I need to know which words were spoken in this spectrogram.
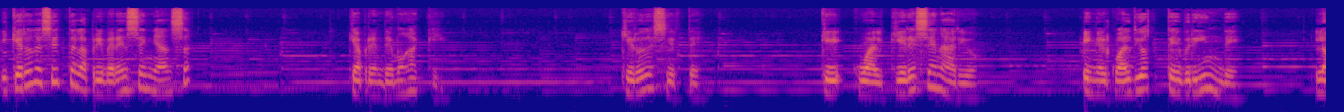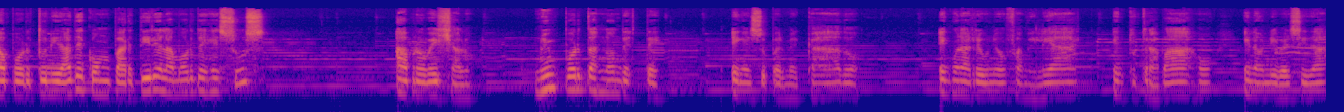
Y quiero decirte la primera enseñanza que aprendemos aquí. Quiero decirte que cualquier escenario en el cual Dios te brinde la oportunidad de compartir el amor de Jesús, aprovechalo. No importa dónde estés, en el supermercado, en una reunión familiar, en tu trabajo, en la universidad,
